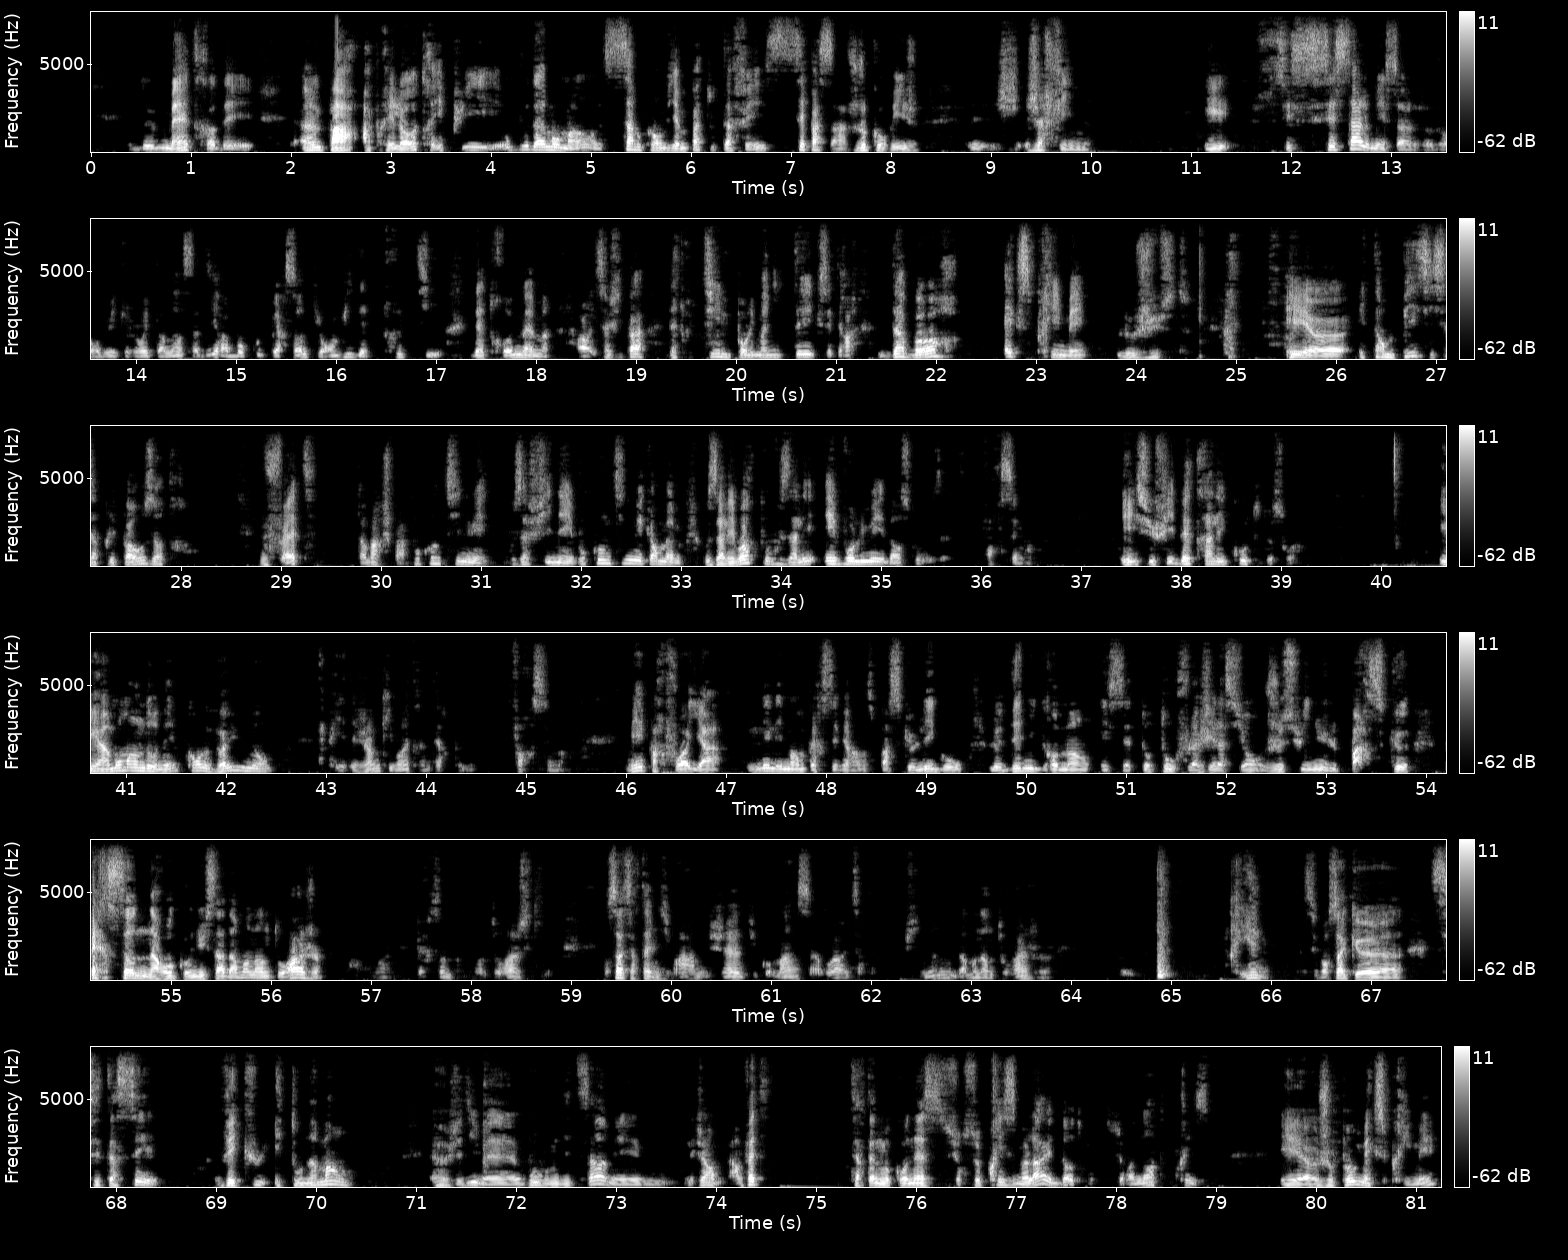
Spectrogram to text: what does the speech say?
de mettre des, un pas après l'autre, et puis au bout d'un moment, ça me convient pas tout à fait, c'est pas ça, je corrige, j'affine. Et c'est ça le message aujourd'hui que j'aurais tendance à dire à beaucoup de personnes qui ont envie d'être utiles, d'être eux-mêmes. Alors il ne s'agit pas d'être utile pour l'humanité, etc. D'abord, exprimer le juste. Et, euh, et tant pis si ça plaît pas aux autres. Vous faites, ça marche pas. Vous continuez, vous affinez, vous continuez quand même. Vous allez voir que vous allez évoluer dans ce que vous êtes, forcément. Et il suffit d'être à l'écoute de soi. Et à un moment donné, qu'on le veuille ou non, eh ben, il y a des gens qui vont être interpellés, forcément. Mais parfois, il y a l'élément persévérance, parce que l'ego, le dénigrement et cette auto-flagellation, je suis nul, parce que personne n'a reconnu ça dans mon entourage, personne dans mon entourage qui... Pour ça, certains me disent, ah Michel, tu commences à avoir une certaine... Non, dans mon entourage, rien. C'est pour ça que c'est assez vécu étonnamment euh, j'ai dit, mais vous, vous me dites ça, mais les gens, en fait, certaines me connaissent sur ce prisme-là et d'autres sur un autre prisme. Et euh, je peux m'exprimer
